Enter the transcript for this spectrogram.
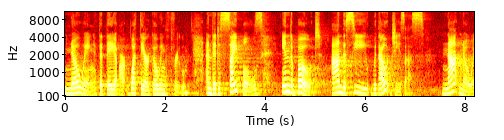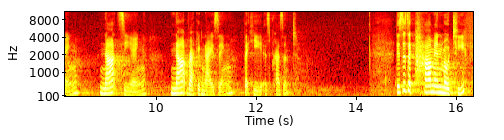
knowing that they are what they are going through, and the disciples in the boat on the sea without Jesus, not knowing, not seeing, not recognizing that he is present. This is a common motif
